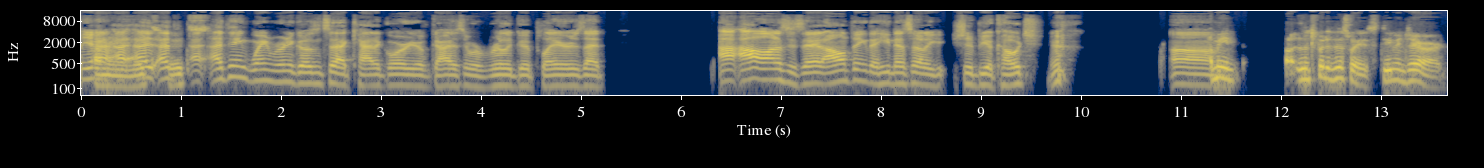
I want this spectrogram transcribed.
yeah, I mean, I, it's, I, it's... I, I think Wayne Rooney goes into that category of guys who are really good players. That I, I'll honestly say, it, I don't think that he necessarily should be a coach. um, I mean, uh, let's put it this way: Steven Gerrard.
